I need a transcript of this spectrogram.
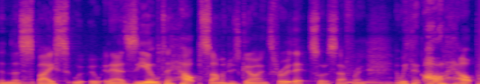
in this space w- w- in our zeal to help someone who's going through that sort of suffering. And we think, oh, I'll help.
